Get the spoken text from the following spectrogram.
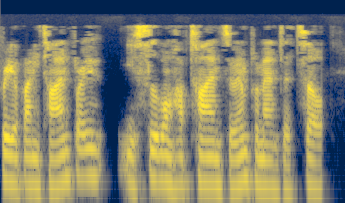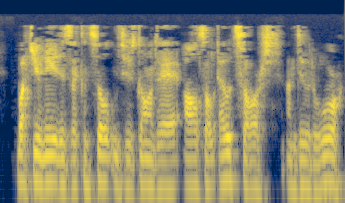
free up any time for you? You still won't have time to implement it. So what you need is a consultant who's going to also outsource and do the work.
